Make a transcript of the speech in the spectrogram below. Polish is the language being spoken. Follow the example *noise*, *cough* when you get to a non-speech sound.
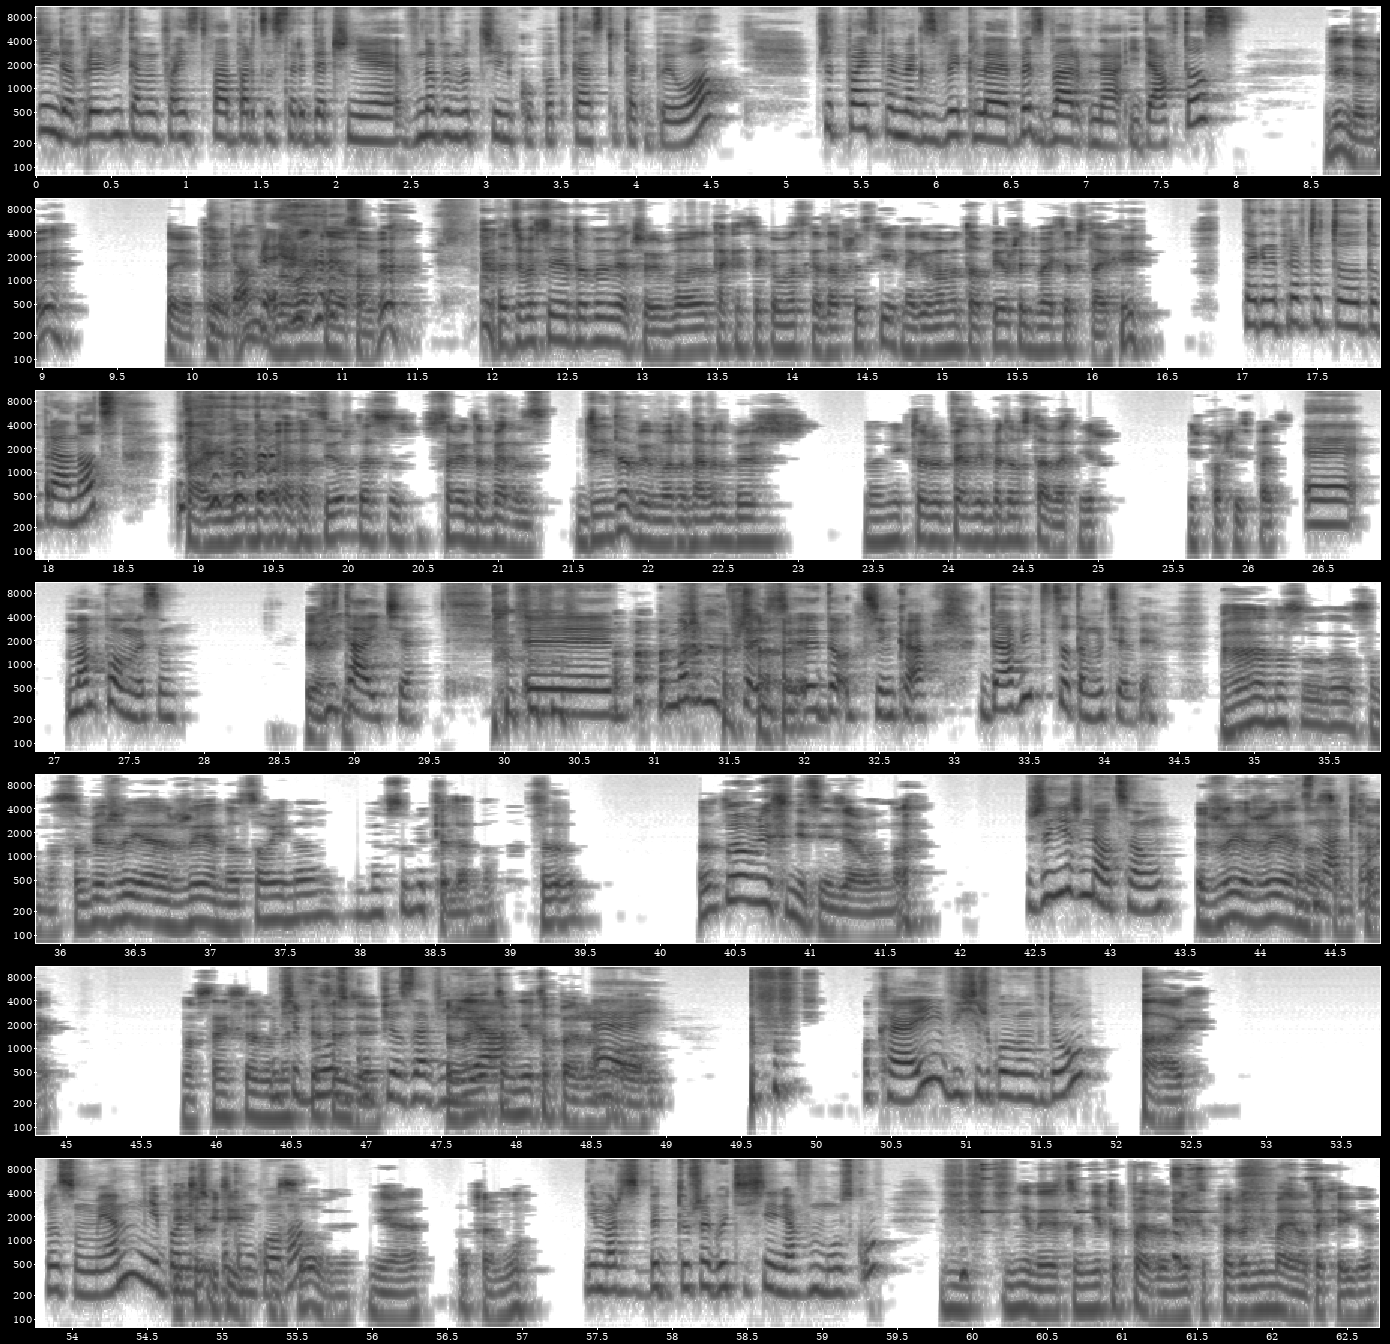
Dzień dobry, witamy Państwa bardzo serdecznie w nowym odcinku podcastu Tak Było. Przed Państwem jak zwykle bezbarwna i Daftos. Dzień dobry. To ja, to Dzień ja, dobry. Do własnej osoby. Znaczy właściwie dobry wieczór, bo tak jest ciekawostka dla wszystkich. Nagrywamy to o 1.24. Tak naprawdę to dobranoc. Tak, do, dobranoc już. To w sumie dobranoc. Dzień dobry może nawet, bo już no, niektórzy prędzej będą wstawać niż, niż poszli spać. E, mam pomysł. Jaki? Witajcie. E, możemy *laughs* przejść e, do odcinka. Dawid, co tam u Ciebie? A, no, no, no sobie żyję, żyję nocą i no, no w sumie tyle, no. Co, no to u mnie się nic nie działo, no. Żyjesz nocą. Żyję, żyję nocą, znaczy? tak. No w sensie, że no się włos głupio zawija. jestem nietoperzem, o. Ej. *laughs* Okej, wisisz głową w dół? Tak. Rozumiem. Nie boli I to, Cię i potem głowa? Dosłownie. Nie. A czemu? Nie masz zbyt dużego ciśnienia w mózgu? Nie, no, jestem nietoperzem. Nietoperze nie mają takiego,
